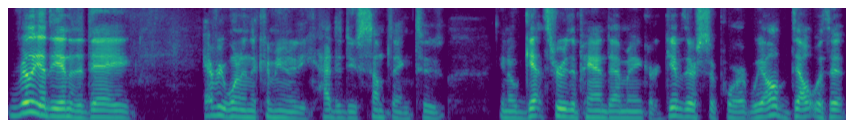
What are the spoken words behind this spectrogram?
really, at the end of the day, everyone in the community had to do something to, you know, get through the pandemic or give their support. We all dealt with it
